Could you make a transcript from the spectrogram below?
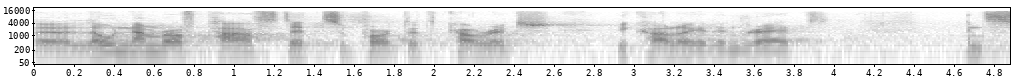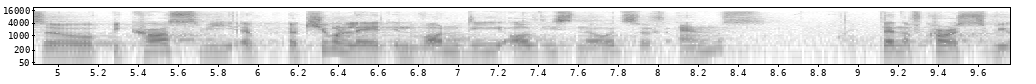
a low number of paths that support that coverage, we color it in red. And so because we accumulate in 1D all these nodes with n's, then of course we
